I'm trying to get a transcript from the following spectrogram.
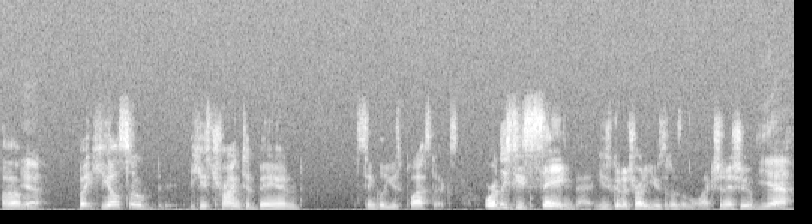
that. Um, Yeah. but he also he's trying to ban single-use plastics, or at least he's saying that he's going to try to use it as an election issue, Yeah.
